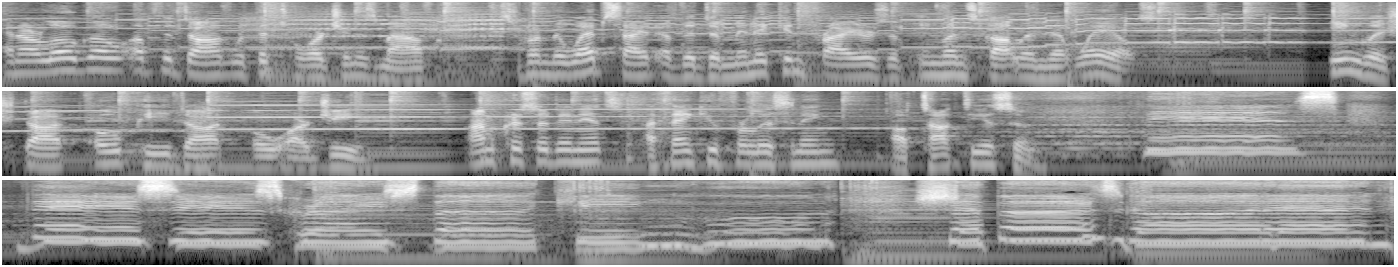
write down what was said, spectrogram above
And our logo of the dog with the torch in his mouth is from the website of the Dominican Friars of England, Scotland, and Wales, english.op.org. I'm Chris Odinietz. I thank you for listening. I'll talk to you soon. This, this is Christ the King, whom shepherds guard and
